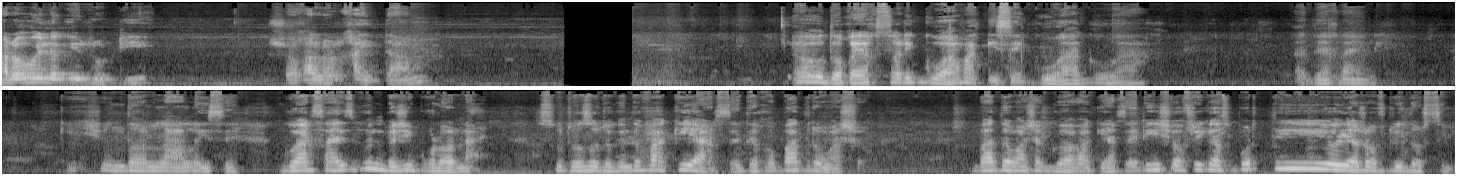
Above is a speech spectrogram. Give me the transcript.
আরও ওই লগি রুটি সকালের খাইতাম। ও দেখো একচরি গুয়া পাকিছে গুয়া গুয়া দেখায়নি কি সুন্দর লাল হয়েছে গুয়ার সাইজ গুণ বেশি বড় নাই ছোটো ছোটো, কিন্তু পাকি আসছে। দেখো ভাদ্র মাসে ভাদ্র মাসে গুয়া পাকি আসছে। এটি সফরি গাছ ভর্তি হইয়া সফরি ধরছিল?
